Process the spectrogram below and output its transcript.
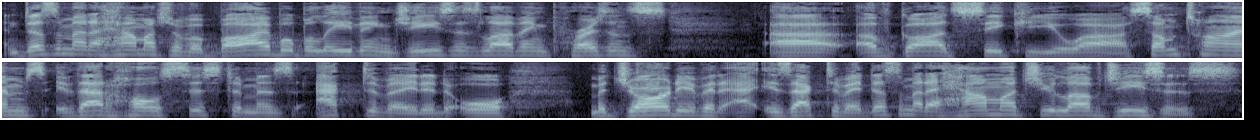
And it doesn't matter how much of a Bible believing, Jesus loving, presence uh, of God seeker you are. Sometimes, if that whole system is activated or majority of it is activated, doesn't matter how much you love Jesus,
